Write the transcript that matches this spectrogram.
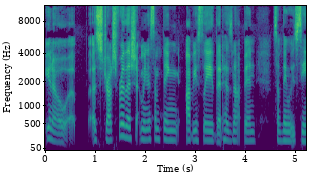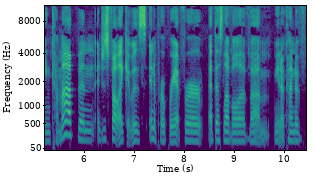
you know a, stretch for show. I mean, it's something obviously that has not been something we've seen come up, and I just felt like it was inappropriate for at this level of um, you know kind of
